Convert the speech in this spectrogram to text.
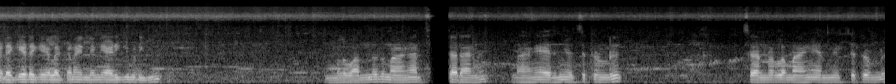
ഇടയ്ക്കിടയ്ക്ക് ഇളക്കണം ഇല്ലെങ്കിൽ അഴുകി പിടിക്കും നമ്മൾ വന്നത് മാങ്ങ അച്ചാറാണ് മാങ്ങ അരിഞ്ഞ് വെച്ചിട്ടുണ്ട്. അച്ചാറിനുള്ള മാങ്ങ അരിഞ്ഞ് വെച്ചിട്ടുണ്ട്.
